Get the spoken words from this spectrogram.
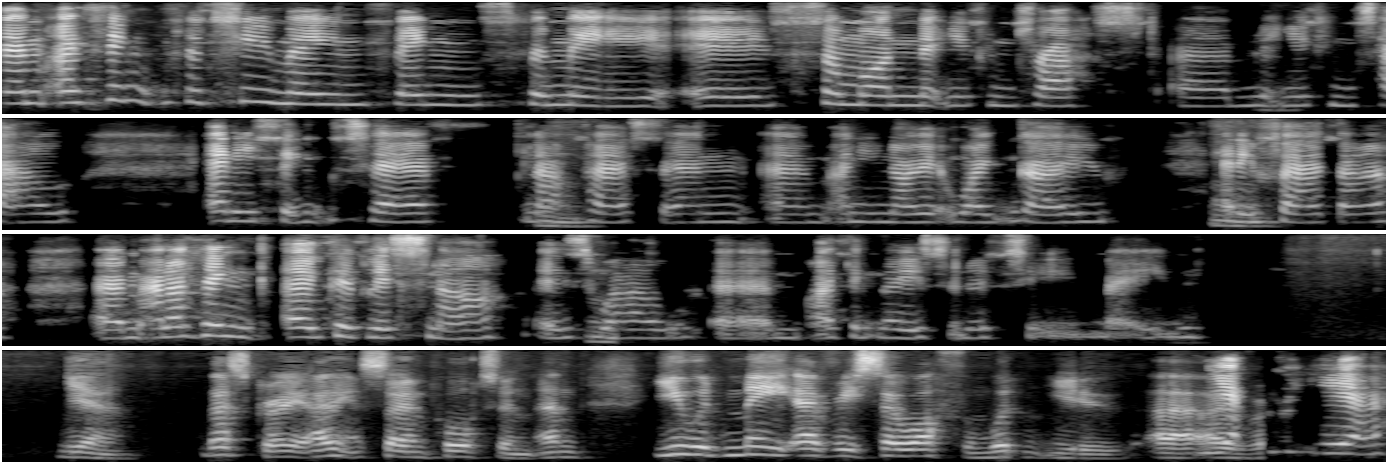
Um, I think the two main things for me is someone that you can trust, um, that you can tell anything to that mm. person um, and you know it won't go mm. any further um, and i think a good listener as mm. well um, i think those are the two main yeah that's great i think it's so important and you would meet every so often wouldn't you uh, yeah, over... yeah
